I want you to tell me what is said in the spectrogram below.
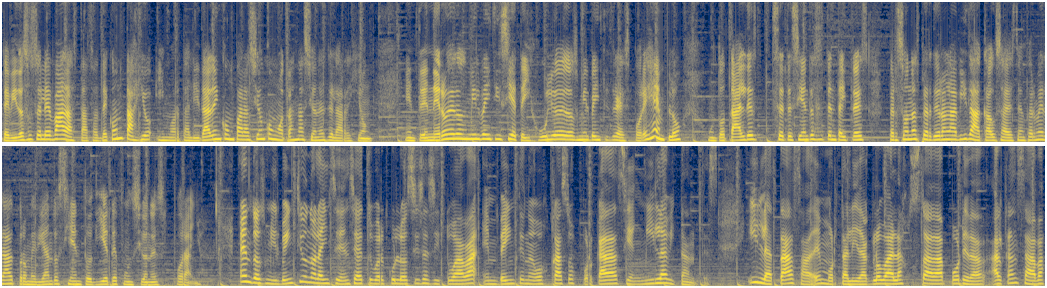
debido a sus elevadas tasas de contagio y mortalidad en comparación con otras naciones de la región. Entre enero de 2027 y julio de 2023, por ejemplo, un total de 773 personas perdieron la vida a causa de esta enfermedad, promediando 110 defunciones por año. En 2021 la incidencia de tuberculosis se situaba en 20 nuevos casos por cada 100.000 habitantes y la tasa de mortalidad global ajustada por edad alcanzaba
